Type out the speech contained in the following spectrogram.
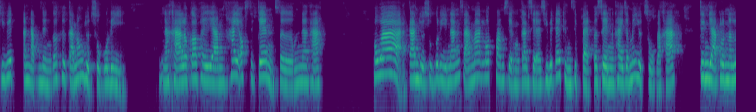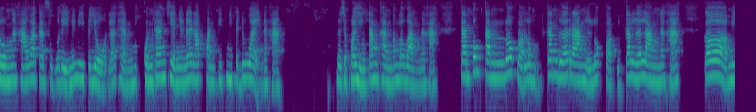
ชีวิตอันดับหนึ่งก็คือการต้องหยุดสูบบุหรี่ นะคะแล้วก็พยายามให้ออกซิเจนเสริมนะคะ เพราะว่าการหยุดสูบบุหรี่นั้นสามารถลดความเสี่ยงของการเสียชีวิตได้ถึง 18%ใครจะไม่หยุดสูบล่ะคะ จึงอยากรณรงค์นะคะ ว่าการสูบบุหรี่ไม่มีประโยชน์ แล้วแถมคนข้างเคียงยังได้รับควันพิษนี้ไปด้วยนะคะ โดยเฉพาะหญิงตั้งครรภ์ต้องระวังนะคะ การป้องกันโรคหลอดลมกั้นเรื้อรัง หรือโรคปอดอุดกั้นเรื้อรังนะคะ ก็มี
